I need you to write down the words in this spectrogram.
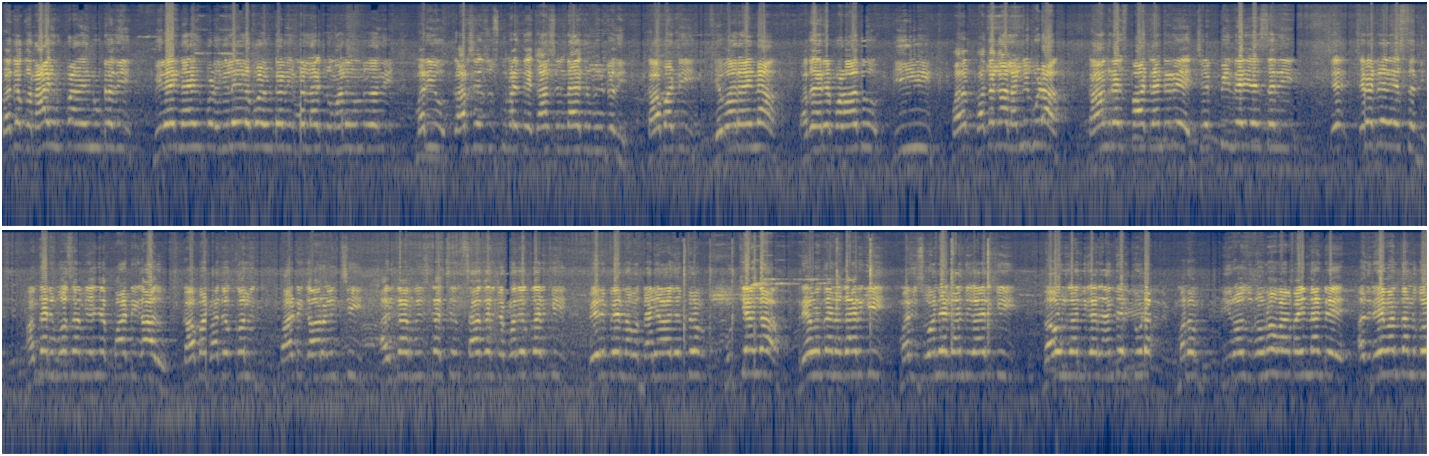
ప్రతి ఒక్క నాయకుడి పైన ఉంటుంది. విలేజ్ నాయకుడు విలేజ్ల పై ఉంటుంది. మళ్ళీ మళ్ళీ ఉంటుంది మరియు కాన్స్టిట్యూన్ చూసుకున్నైతే కాన్స్టిట్యూన్ నాయకుడు ఉంటుంది. కాబట్టి ఎవరైనా అధైర్యపడవద్దు. ఈ పథ- పథకాలన్నీ కూడా కాంగ్రెస్ పార్టీ అంటేనే చెప్పిందే చేస్తుంది. చేస్తుంది. అందరిని మోసం చేసే పార్టీ కాదు. కాబట్టి ప్రతి ఒక్కరు పార్టీ గౌరవించి అధికారం తీసుకొచ్చిన సహకరించిన ప్రతి ఒక్కరికి పేరు పేరు ధన్యవాదాలు. ముఖ్యంగా రేవంత్ అన్న గారికి మరి సోనియా గాంధీ గారికి రాహుల్ గాంధీ గారి అందరికి కూడా మనం ఈ రోజు రుణమాఫీ అయిందంటే అది రేవంత్ అన్నతో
